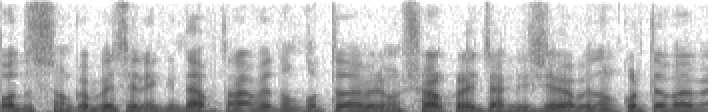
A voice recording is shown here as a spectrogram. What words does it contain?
পদের সংখ্যা বেছে নিয়ে কিন্তু আপনারা আবেদন করতে পারবেন এবং সরকারি চাকরি হিসেবে আবেদন করতে পারবেন।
